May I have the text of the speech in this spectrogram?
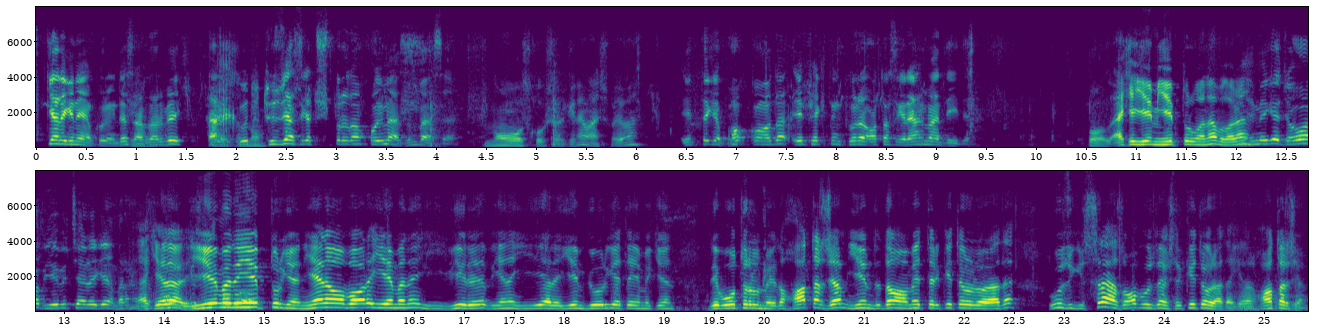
tikkaligini ham ko'ring-da Sardor bek. Hali Haqiqatdan. o'tib tuzasiga tushib turadigan qo'ymas, zimbasi. Novos qo'shar ekan, mana shu qo'yaman. Ertaga boqqan odam effektini ko'ra otasiga rahmat deydi. Bo'ldi. Aka yem yeb turgan-a bular? ha? Nimaga javob yeb ichariga. Akalar yemini yeb turgan, yana borib yemini berib, yana yeyali yemga o'rgataymikin deb o'tirilmaydi. Xotirjam yemni davom ettirib ketaveradi. O'ziga sirazi olib o'zlashtirib ketaveradi akalar, xotirjam.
